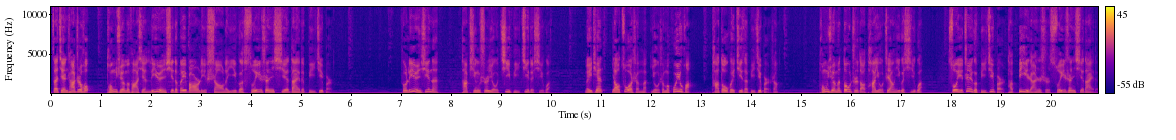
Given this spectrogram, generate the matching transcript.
在检查之后，同学们发现李允熙的背包里少了一个随身携带的笔记本。说李允熙呢，他平时有记笔记的习惯，每天要做什么、有什么规划，他都会记在笔记本上。同学们都知道他有这样一个习惯，所以这个笔记本他必然是随身携带的，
